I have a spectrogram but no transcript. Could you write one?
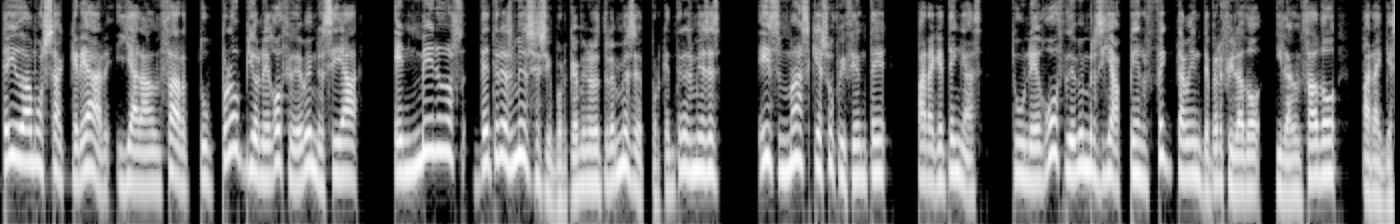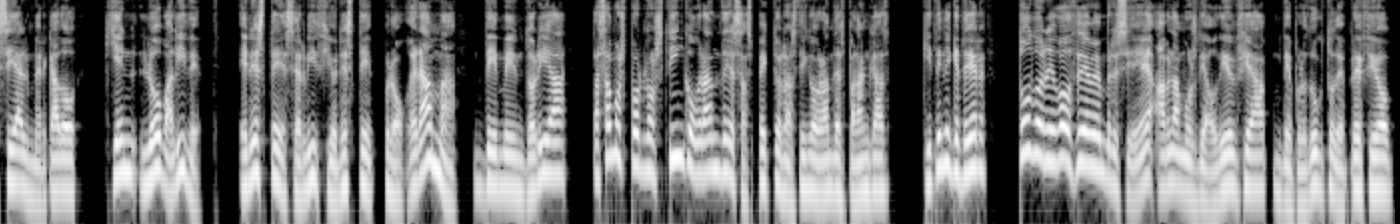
te ayudamos a crear y a lanzar tu propio negocio de membresía en menos de tres meses. ¿Y por qué menos de tres meses? Porque en tres meses es más que suficiente para que tengas tu negocio de membresía perfectamente perfilado y lanzado para que sea el mercado quien lo valide en este servicio, en este programa de mentoría, pasamos por los cinco grandes aspectos, las cinco grandes palancas que tiene que tener todo negocio de membresía. ¿eh? Hablamos de audiencia, de producto, de precio,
